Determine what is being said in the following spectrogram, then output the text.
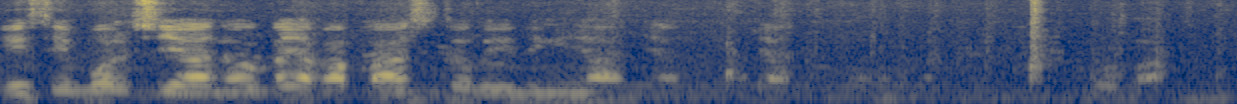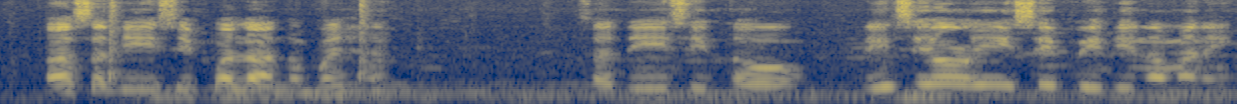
AC volts yan o kaya capacitor reading yan. Yan. yan. Ano ba? Ah, sa DC pala. Ano ba yan? Sa DC to. DC or AC pwede naman eh.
